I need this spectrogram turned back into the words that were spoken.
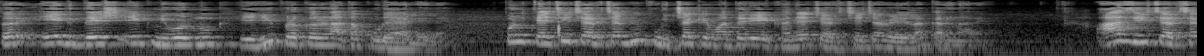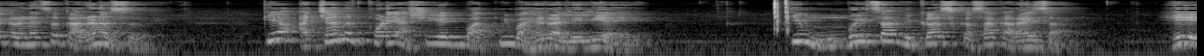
तर एक देश एक निवडणूक हेही प्रकरण आता पुढे आलेलं आहे. पण त्याची चर्चा मी पुढच्या केव्हा तरी एखाद्या चर्चेच्या वेळेला करणार आहे. आज ही चर्चा करण्याचं कारण असं की अचानकपणे अशी एक बातमी बाहेर आलेली आहे की मुंबईचा विकास कसा करायचा हे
